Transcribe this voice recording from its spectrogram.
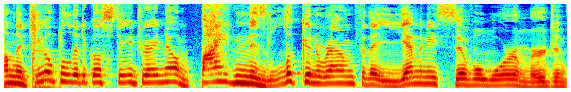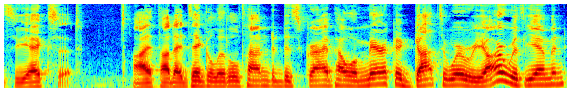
On the geopolitical stage right now, Biden is looking around for the Yemeni civil war emergency exit. I thought I'd take a little time to describe how America got to where we are with Yemen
